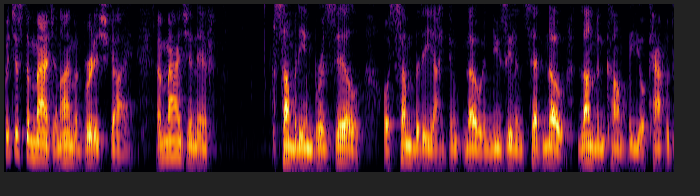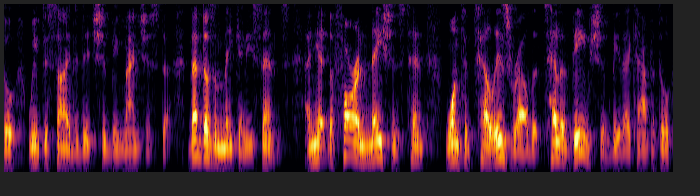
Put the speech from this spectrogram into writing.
but just imagine, I'm a British guy. Imagine if somebody in Brazil or somebody, I don't know, in New Zealand said, no, London can't be your capital. We've decided it should be Manchester. That doesn't make any sense. And yet the foreign nations tend, want to tell Israel that Tel Aviv should be their capital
